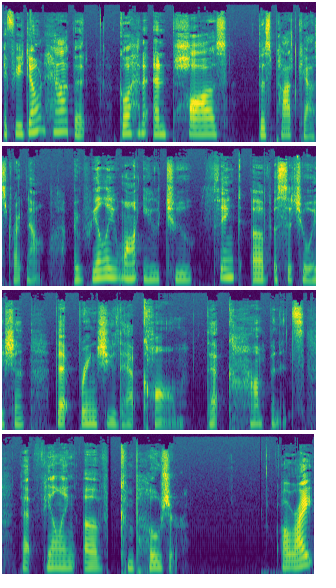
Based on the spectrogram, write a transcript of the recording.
If you don't have it, go ahead and pause this podcast right now. I really want you to think of a situation that brings you that calm, that confidence, that feeling of composure. All right?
